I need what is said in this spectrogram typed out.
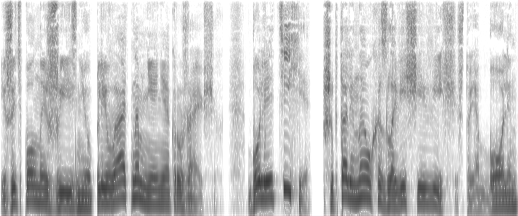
и жить полной жизнью, плевать на мнение окружающих. Более тихие шептали на ухо зловещие вещи, что я болен,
